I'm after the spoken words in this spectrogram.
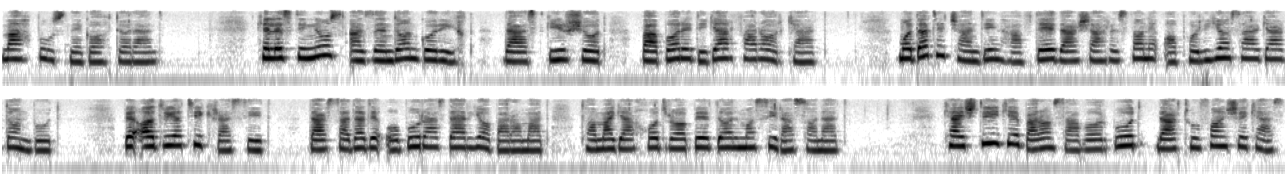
محبوس نگاه دارند. کلستینوس از زندان گریخت دستگیر شد و بار دیگر فرار کرد. مدت چندین هفته در شهرستان آپولیا سرگردان بود. به آدریاتیک رسید. در صدد عبور از دریا برآمد تا مگر خود را به دالماسی رساند. کشتی که بر آن سوار بود در طوفان شکست.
